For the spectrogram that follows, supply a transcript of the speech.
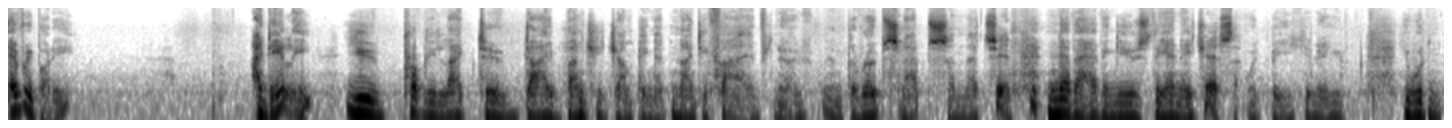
everybody. Ideally, you probably like to die bungee jumping at 95, you know, and the rope snaps and that's it. Never having used the NHS, that would be, you know, you, you wouldn't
